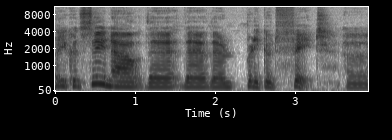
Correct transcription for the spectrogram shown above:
So you can see now they're, they're, they're in pretty good fit. Uh,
